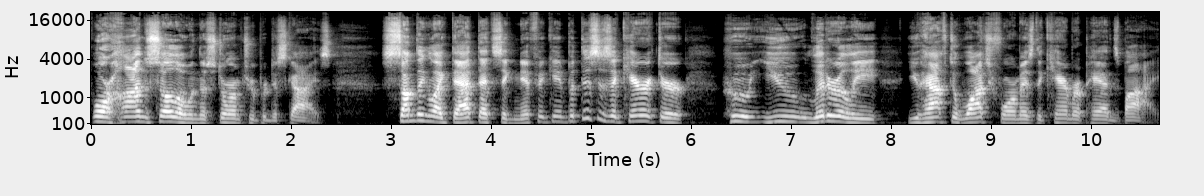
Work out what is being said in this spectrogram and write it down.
or Han Solo in the Stormtrooper disguise, something like that, that's significant. But this is a character who you literally you have to watch for him as the camera pans by.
